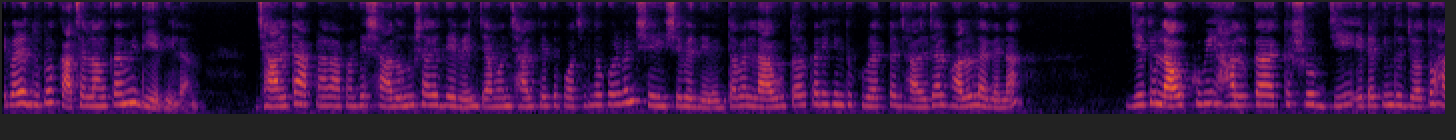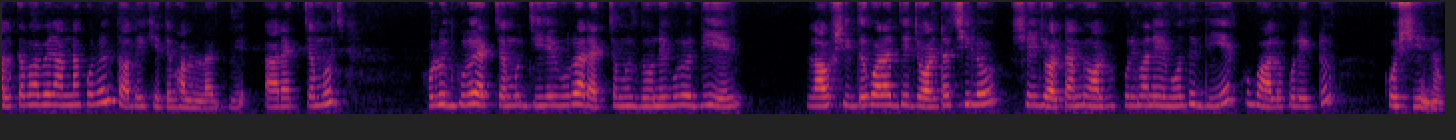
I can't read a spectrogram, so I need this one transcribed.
এবারে দুটো কাঁচা লঙ্কা আমি দিয়ে দিলাম। ঝালটা আপনারা আপনাদের স্বাদ অনুসারে দেবেন, যেমন ঝাল খেতে পছন্দ করবেন সেই হিসেবে দেবেন। তবে লাউ তরকারি কিন্তু খুব একটা ঝাল ঝাল ভালো লাগে না। যেহেতু লাউ খুবই হালকা একটা সবজি, এটা কিন্তু যত হালকাভাবে রান্না করবেন ততই খেতে ভালো লাগবে। আর এক চামচ হলুদ গুঁড়ো, এক চামচ জিরে গুঁড়ো আর এক চামচ ধনে গুঁড়ো দিয়ে লাউ সিদ্ধ করার যে জলটা ছিল, সেই জলটা আমি অল্প পরিমাণে এর মধ্যে দিয়ে খুব ভালো করে একটু কষিয়ে নেব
